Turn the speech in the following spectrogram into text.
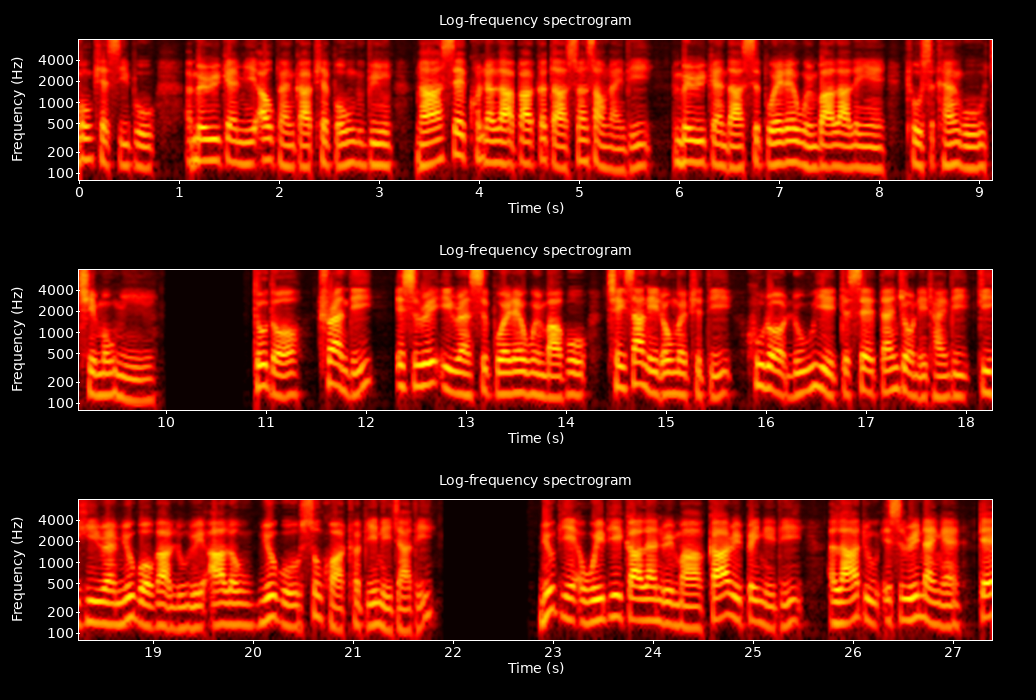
မုံဖျက်ဆီးဖို့အမေရိကန်မြေအောက်ဘဏ်ကဖျက်ပုံးပြီး58လပါကတာဆွမ်းဆောင်နိုင်သည့် အမေရိကန်သားစစ်ပွဲထဲဝင်ပါလာလျင်ထိုစခန်းကိုခြေမုံမည်သို့သောထရန့်သည်အစ္စရေးအီရန်စစ်ပွဲထဲဝင်ပါဖို့ချိန်ဆနေတော့မှဖြစ်သည့်ခုတော့လူဦးရေ30တန်းကျော်နေထိုင်သည့်တီဟီရန်မြို့ပေါ်ကလူတွေအားလုံးမြို့ကိုစွန့်ခွာထွက်ပြေးနေကြသည်မြို့ပြင်အဝေးပြေးကားလမ်းတွေမှာကားတွေပိတ်နေသည့်အလားတူအစ္စရေးနိုင်ငံတဲ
